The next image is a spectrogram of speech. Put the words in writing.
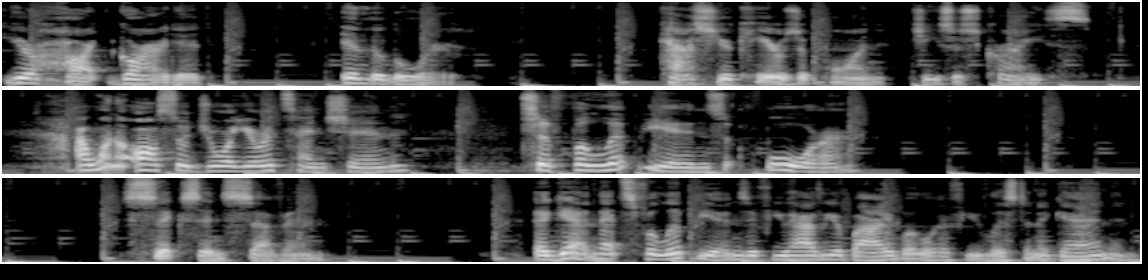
your heart guarded in the Lord. Cast your cares upon Jesus Christ. I want to also draw your attention to Philippians 4 6 and 7. Again, that's Philippians if you have your Bible or if you listen again and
